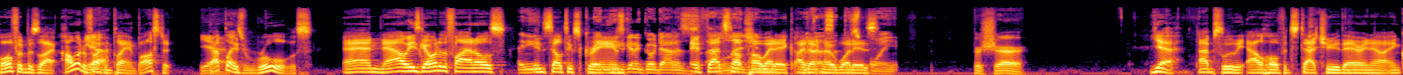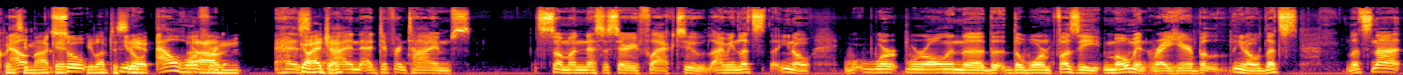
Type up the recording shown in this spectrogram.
Horford was like, I want to Yeah. fucking play in Boston. Yeah. That place rules. And now he's going to the finals And he- in Celtics And green. he's going to go down as If that's not poetic, I don't know at what is. Point. For sure. Yeah, absolutely. Al Horford statue there in uh, in Quincy Al- Market. So you love to see you know, it. Al Horford Um, has go ahead, Jay. gotten at different times some unnecessary flack too. I mean, let's you know we're we're all in the, the, the warm fuzzy moment right here, but you know let's let's not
